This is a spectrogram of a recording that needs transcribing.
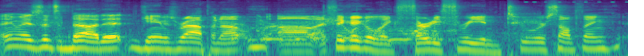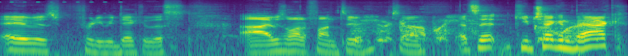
Anyways, that's about it. Game's wrapping up. Uh, I think I go like 33 and 2 or something. It was pretty ridiculous. Uh, it was a lot of fun, too. So, that's it. Keep checking back.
